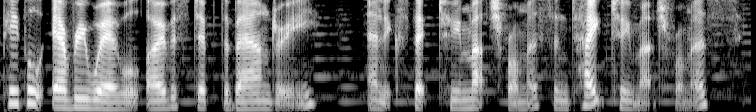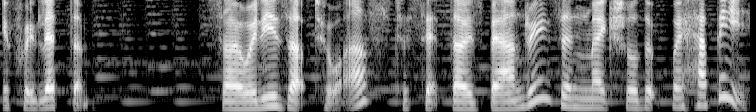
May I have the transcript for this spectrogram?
People everywhere will overstep the boundary and expect too much from us and take too much from us if we let them. So it is up to us to set those boundaries and make sure that we're happy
